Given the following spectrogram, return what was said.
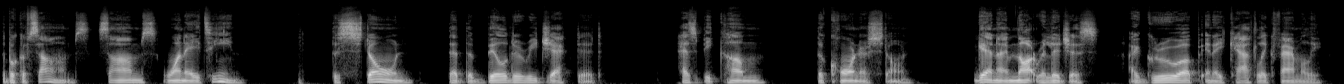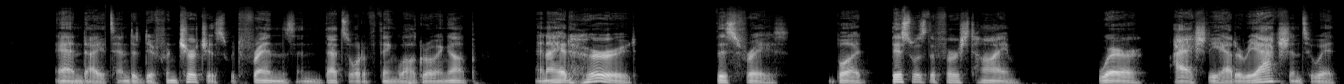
the book of Psalms, Psalms 118. The stone that the builder rejected has become the cornerstone. Again, I'm not religious. I grew up in a Catholic family and I attended different churches with friends and that sort of thing while growing up. And I had heard this phrase, but this was the first time where I actually had a reaction to it.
